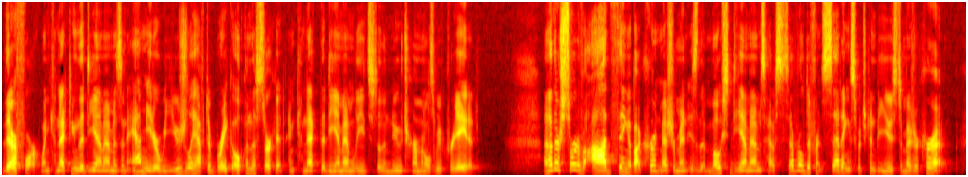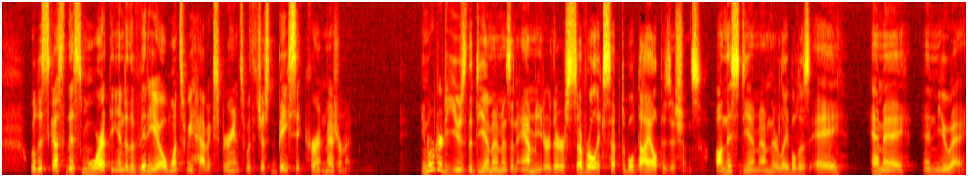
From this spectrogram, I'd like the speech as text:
Therefore, when connecting the DMM as an ammeter, we usually have to break open the circuit and connect the DMM leads to the new terminals we've created. Another sort of odd thing about current measurement is that most DMMs have several different settings which can be used to measure current. We'll discuss this more at the end of the video once we have experience with just basic current measurement. In order to use the DMM as an ammeter, there are several acceptable dial positions. On this DMM, they're labeled as A, MA, and MUA.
